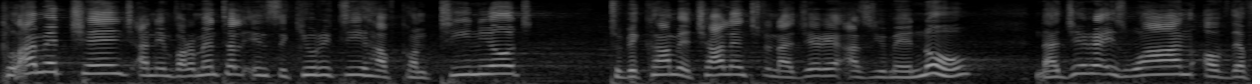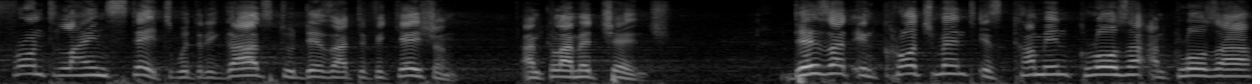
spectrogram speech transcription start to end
Climate change and environmental insecurity have continued to become a challenge to Nigeria. As you may know, Nigeria is one of the frontline states with regards to desertification and climate change. Desert encroachment is coming closer and closer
